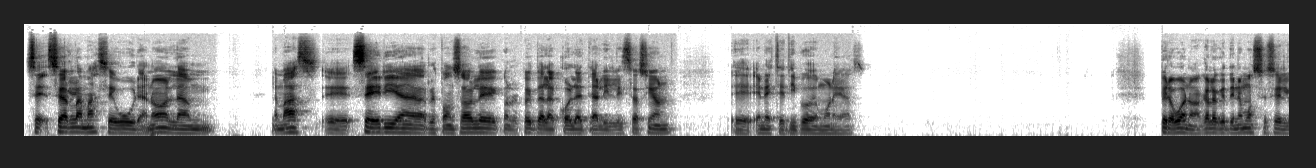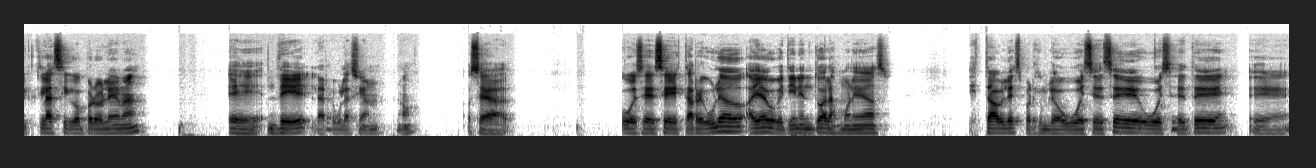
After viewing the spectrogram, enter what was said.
se- ser la más segura, ¿no? La, la más eh, seria, responsable con respecto a la colateralización eh, en este tipo de monedas. Pero bueno, acá lo que tenemos es el clásico problema eh, de la regulación, ¿no? O sea, USDC está regulado, hay algo que tienen todas las monedas estables, por ejemplo USDC, USDT, eh,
